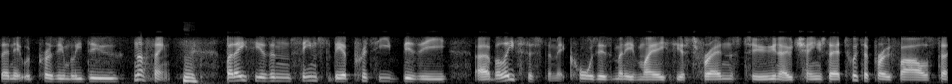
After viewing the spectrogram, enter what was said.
then it would presumably do nothing. Hmm. But atheism seems to be a pretty busy uh, belief system. It causes many of my atheist friends to, you know, change their Twitter profiles to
